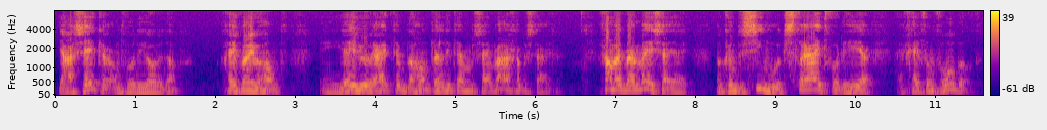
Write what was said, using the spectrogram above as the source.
Ja, zeker, antwoordde Jonadab. Geef mij uw hand. En Jehu reikte hem de hand en liet hem zijn wagen bestijgen. Ga met mij mee, zei hij. Dan kunt u zien hoe ik strijd voor de Heer. Hij geeft een voorbeeld.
